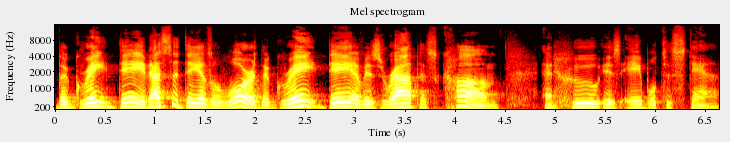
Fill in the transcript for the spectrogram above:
The great day, that's the day of the Lord. The great day of his wrath has come and who is able to stand.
